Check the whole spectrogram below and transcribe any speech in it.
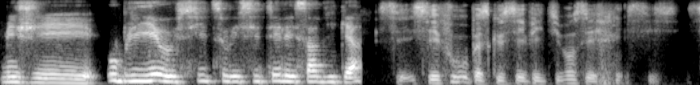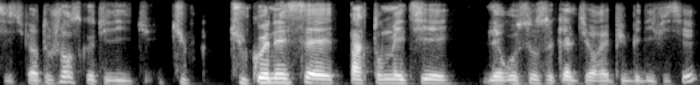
mais j'ai oublié aussi de solliciter les syndicats. C'est fou parce que c'est effectivement c'est super touchant ce que tu dis. Tu, tu, connaissais par ton métier les ressources auxquelles tu aurais pu bénéficier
